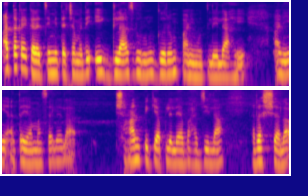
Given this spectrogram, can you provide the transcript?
आता काय करायचं मी त्याच्यामध्ये एक ग्लास भरून गरम पाणी ओतलेलं आहे आणि आता या मसाल्याला छानपैकी आपल्याला या भाजीला रश्श्याला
